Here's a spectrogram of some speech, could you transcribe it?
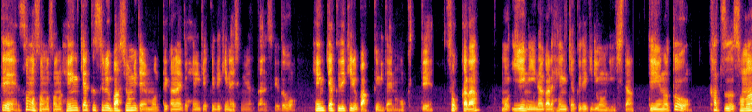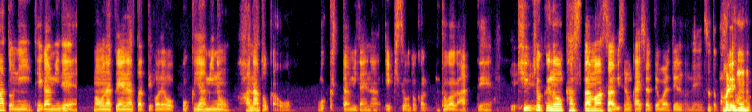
て、そもそもその返却する場所みたいに持っていかないと返却できない仕組みだったんですけど、返却できるバッグみたいなのを送って、そっからもう家にいながら返却できるようにしたっていうのと、かつその後に手紙で、まあ、お亡くなりになったってこれおお悔やみの花とかを送ったみたいなエピソードかとかがあって、究極のカスタマーサービスの会社って呼ばれてるので、ちょっとこれも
